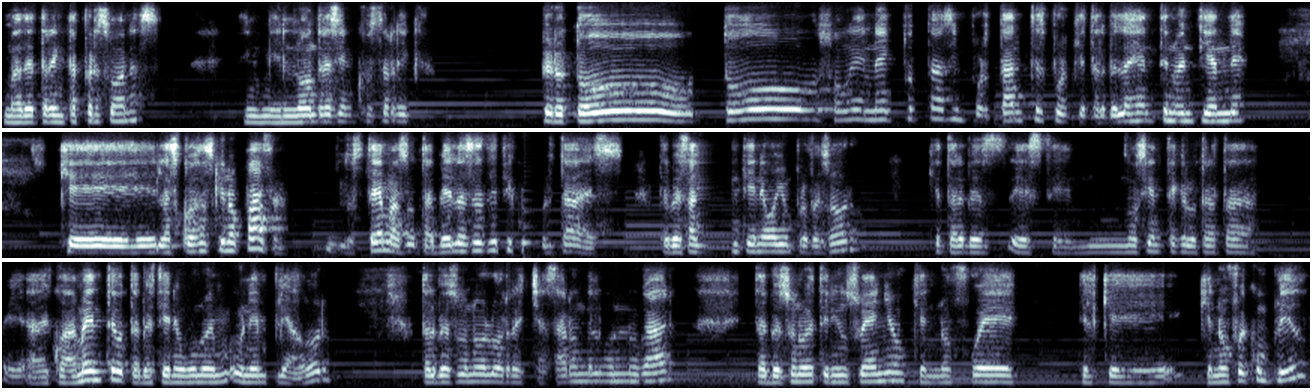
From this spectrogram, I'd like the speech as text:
más de 30 personas en, en Londres y en Costa Rica pero todo, todo son anécdotas importantes porque tal vez la gente no entiende que las cosas que uno pasa, los temas o tal vez esas dificultades, tal vez alguien tiene hoy un profesor que tal vez este, no siente que lo trata eh, adecuadamente o tal vez tiene uno un empleador, tal vez uno lo rechazaron de algún lugar, tal vez uno tenía un sueño que no fue el que, que no fue cumplido.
